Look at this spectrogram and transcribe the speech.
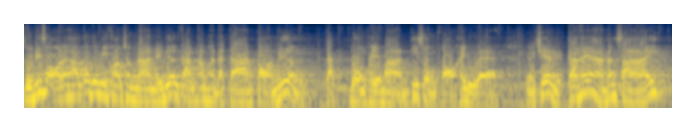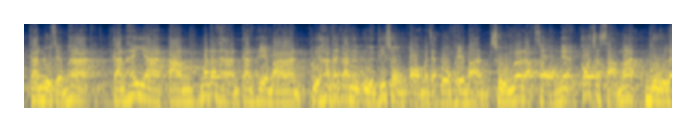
ศูนย์ที่2นะครับก็จะมีความชำนาญในเรื่องการทำหัตถการต่อเนื่องจากโรงพยาบาลที่ส่งต่อให้ดูแล อย่างเช่น การให้อาหารทั้งสาย การดูดเสมหะ การให้ยาตามมาตรฐานการพยาบาล หรือหัตถการอื่น ๆ ที่ส่งต่อมาจากโรงพยาบาล ศูนย์ระดับ2เนี่ยก็จะสามารถดูแล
